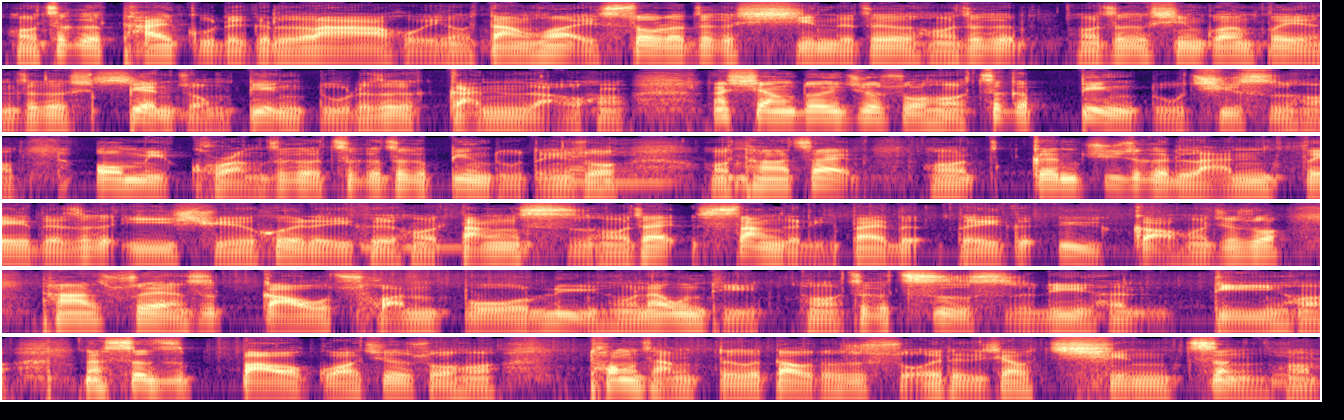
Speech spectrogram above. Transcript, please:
哦这个台股的一个拉回哦，当然话也受到这个新的这个哈这个哦这个新冠肺炎这个变种病毒的这个干扰哈，那相对就说哈，这个病毒其实哈，Omicron 这个这个这个病毒等于说哦，它在哦根据这个南非的这个医学会的一个哈，当时哈在上个礼拜的的一个预告哈，就是说它虽然是高传播率哈，那问题哦这个致死率很低哈，那甚至包括就是说哈，通常得到都是所谓的叫轻症哈，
